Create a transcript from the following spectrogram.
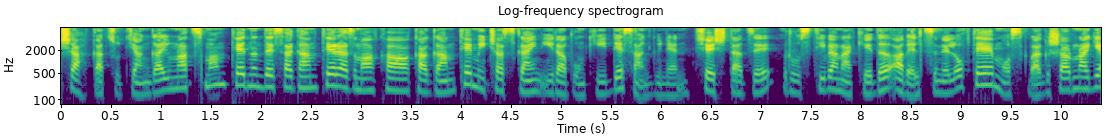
իշահկացության գայունացման, թե տնտեսական, թե ռազմաքաղաքական, թե միջազգային իրավունքի դեսանգյունեն։ Շեշտաձե ռուս Տիվանակեդը ավելցնելով թե Մոսկվա կշարունակի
